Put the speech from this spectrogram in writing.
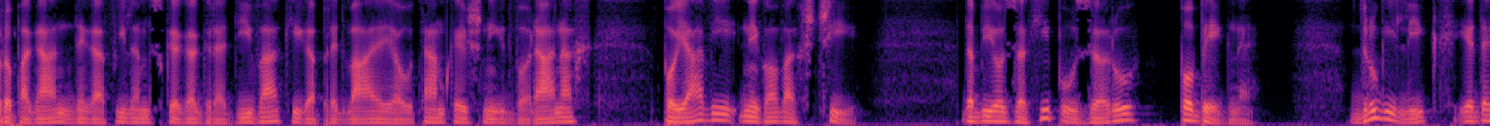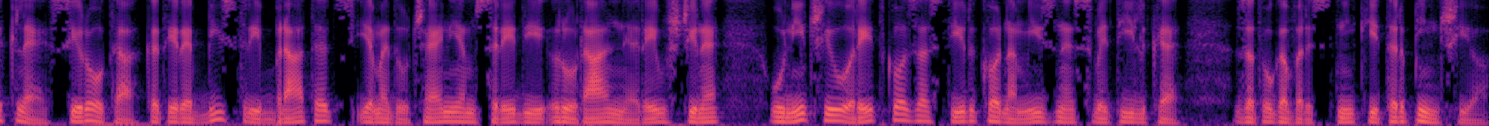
propagandnega filmskega gradiva, ki ga predvajajo v tamkajšnjih dvoranah, pojavi njegova hči. Da bi jo za hip vzrl, pobegne. Drugi lik je dekle, sirota, katere bistri bratec je med učenjem sredi ruralne revščine uničil redko zastirko na mizne svetilke, zato ga vrstniki trpinčijo.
